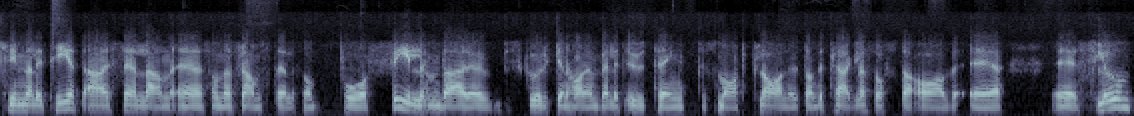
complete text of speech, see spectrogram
kriminalitet är sällan eh, som den framställs som på film där skurken har en väldigt uttänkt smart plan utan det präglas ofta av eh, eh, slump,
